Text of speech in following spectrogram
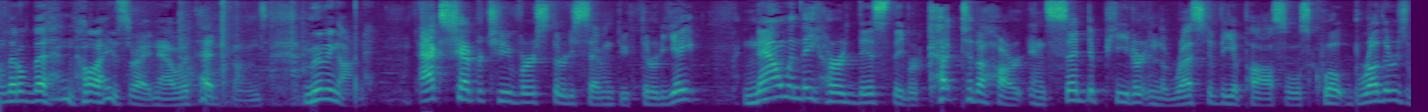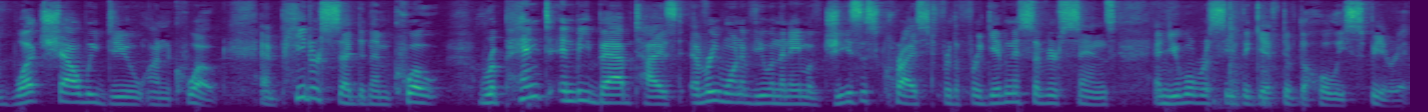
little bit of noise right now with headphones. Moving on. Acts chapter 2, verse 37 through 38. Now, when they heard this, they were cut to the heart and said to Peter and the rest of the apostles, quote, Brothers, what shall we do? Unquote. And Peter said to them, quote, Repent and be baptized, every one of you, in the name of Jesus Christ for the forgiveness of your sins, and you will receive the gift of the Holy Spirit.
